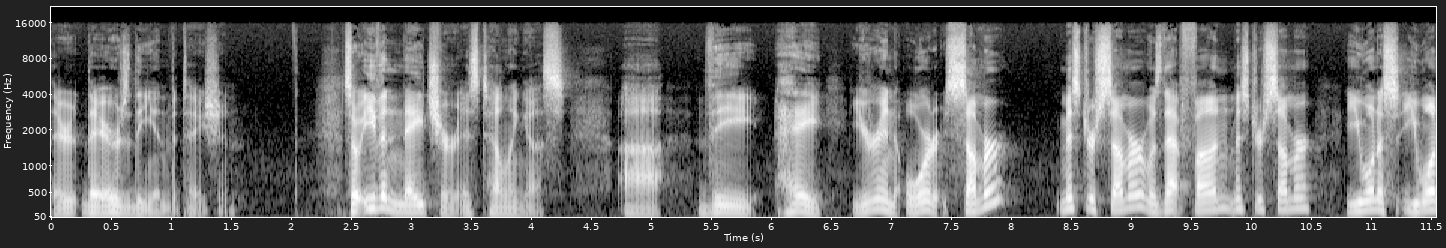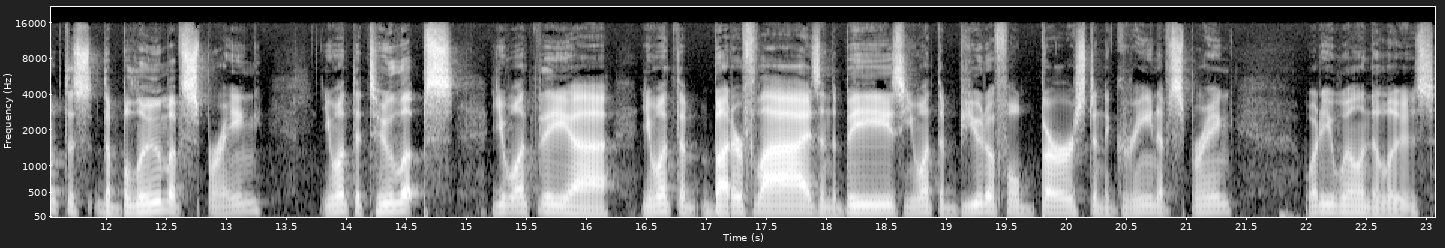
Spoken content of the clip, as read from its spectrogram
There, there's the invitation." So even nature is telling us, uh, the hey, you're in order. Summer, Mister Summer, was that fun, Mister Summer? You want to, you want the the bloom of spring. You want the tulips. You want the uh, you want the butterflies and the bees. You want the beautiful burst and the green of spring. What are you willing to lose?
